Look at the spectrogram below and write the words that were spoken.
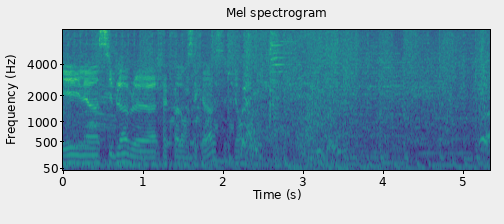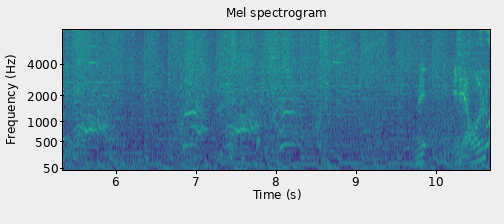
Et il est inciblable à chaque fois dans ces cas-là, c'est chiant. Mais il est relou.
